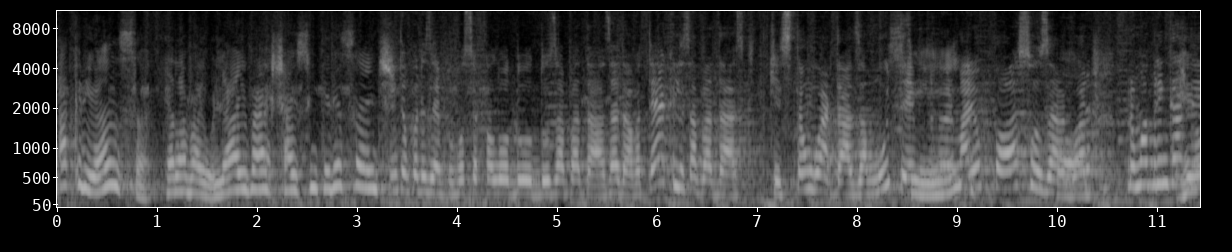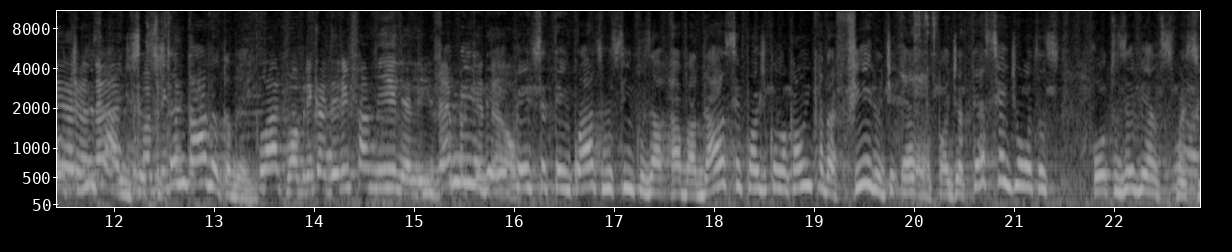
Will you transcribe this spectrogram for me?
a criança, ela vai olhar e vai achar isso interessante. Então, por exemplo, você falou do, dos abadás, né, Dalva? Até aqueles abadás que, que, estão guardados há muito tempo Sim, no meu armário, eu posso usar pode. agora para uma brincadeira, Reutilizar, né? Isso é sustentável também. Claro, uma brincadeira em família ali, em né? família, de repente você tem quatro, cinco abadás, você pode colocar um em cada filho, de, é, pode até ser de outros, outros eventos, mas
